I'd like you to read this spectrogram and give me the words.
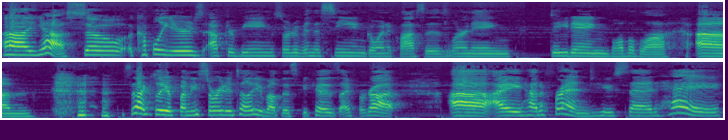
Uh, yeah. So a couple of years after being sort of in the scene, going to classes, learning, dating, blah blah blah. Um, it's actually a funny story to tell you about this because I forgot. Uh, I had a friend who said, "Hey,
